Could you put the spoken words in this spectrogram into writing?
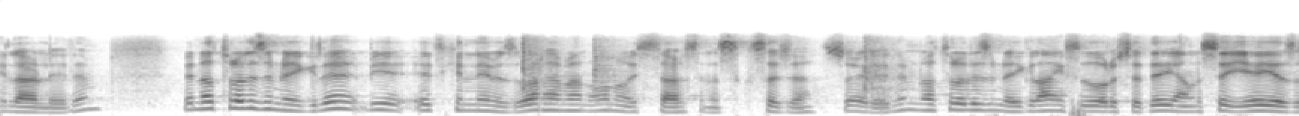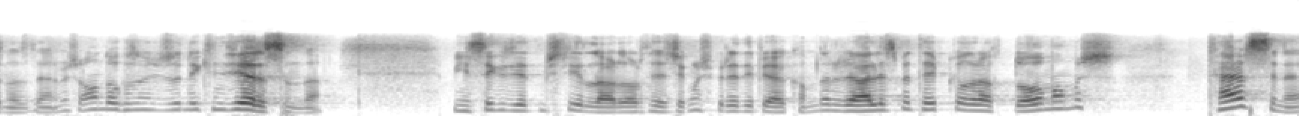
ilerleyelim. Ve naturalizmle ilgili bir etkinliğimiz var. Hemen onu isterseniz kısaca söyleyelim. Naturalizmle ilgili hangisi doğruysa D, yanlışsa Y yazınız denmiş. 19. yüzyılın ikinci yarısında 1870'li yıllarda ortaya çıkmış bir edebi akımdır. Realizme tepki olarak doğmamış, tersine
